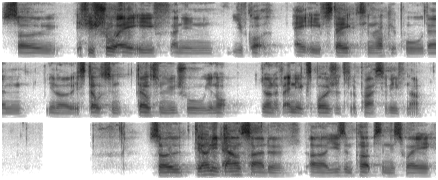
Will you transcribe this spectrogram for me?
So if you short 8 ETH and you, you've got 8 ETH staked in Rocket Pool, then you know it's delta delta neutral. You're not you don't have any exposure to the price of ETH now. So the only downside of uh, using perps in this way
